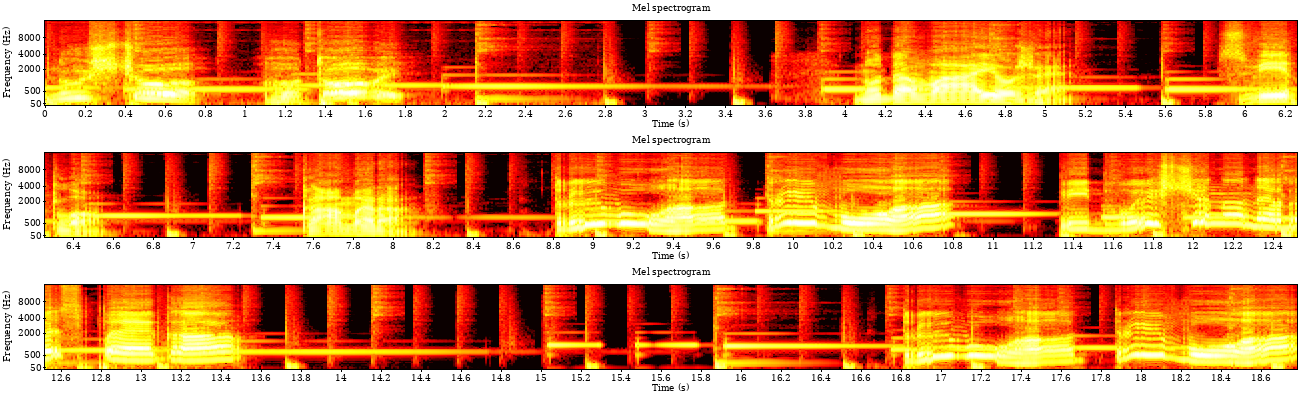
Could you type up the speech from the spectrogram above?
Ну що, готовий? Ну давай уже. Світло. Камера. Тривога, тривога, підвищена небезпека. Тривога, тривога,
